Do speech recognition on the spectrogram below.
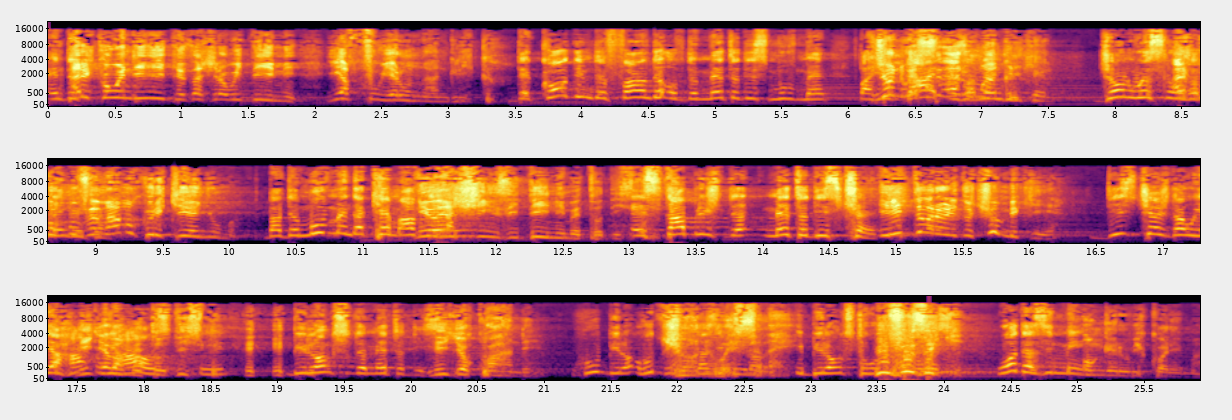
And the- ariko we ntiyigeze ashyiraho idini yapfuye ari umwangirika They called him the founder of the Methodist movement, but he John died as era an un Anglican. John Wesley was an Anglican. nyuma But the movement that came after him yashinze idini metodiste established the Methodist Church. iri torero riducumbikiye This church that we are, ha- we housed in belongs to the Methodists. N'iryo kwande Who, belo- who John does it belong? It belongs to Bivuze Wesley. What does it mean? ongera ubikore ma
